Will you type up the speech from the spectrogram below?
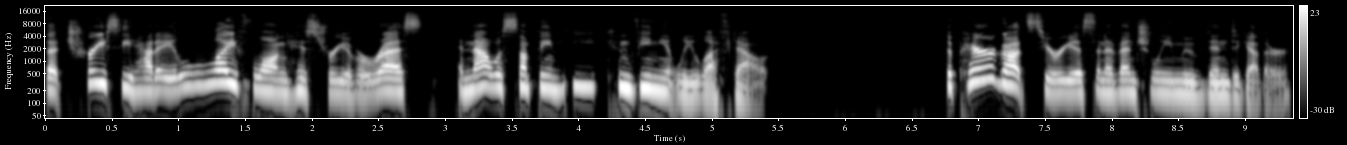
that Tracy had a lifelong history of arrest, and that was something he conveniently left out. The pair got serious and eventually moved in together.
